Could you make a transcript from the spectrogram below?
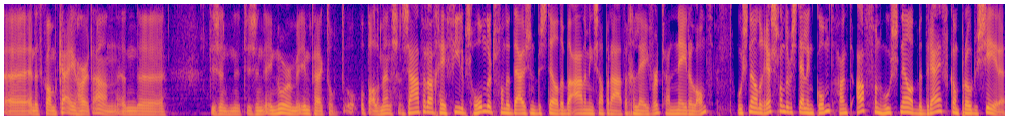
Uh, en het kwam keihard aan. En uh, het, is een, het is een enorme impact op, op alle mensen. Zaterdag heeft Philips 100 van de duizend bestelde beademingsapparaten geleverd aan Nederland. Hoe snel de rest van de bestelling komt, hangt af van hoe snel het bedrijf kan produceren.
